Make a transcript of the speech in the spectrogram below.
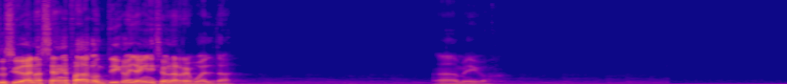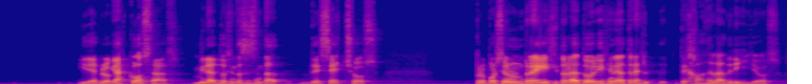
Tus ciudadanos se han enfadado contigo y han iniciado una revuelta Amigo Y desbloqueas cosas. Mira, 260 desechos. Proporciona un requisito aleatorio y genera tres tejados de ladrillos.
